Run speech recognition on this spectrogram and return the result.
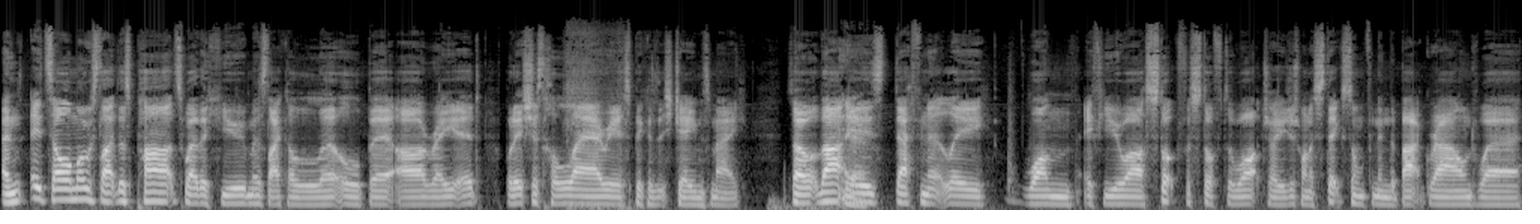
and it's almost like there's parts where the humor's like a little bit r-rated but it's just hilarious because it's james may so that is Yeah. definitely one if you are stuck for stuff to watch or you just want to stick something in the background where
